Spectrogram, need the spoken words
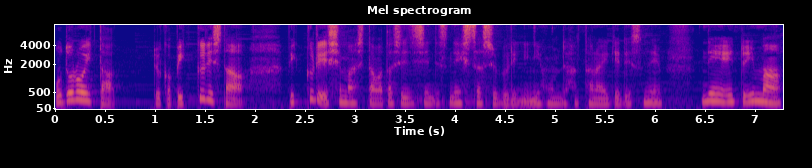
驚いたというかびっくりした、びっくりしました。私自身ですね。久しぶりに日本で働いてですね。で、えっと、今、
